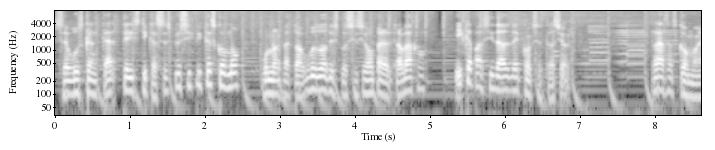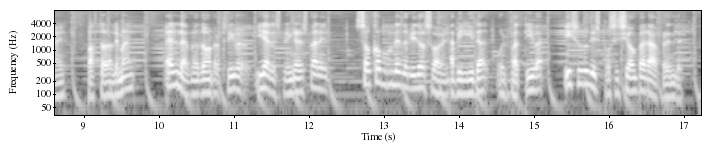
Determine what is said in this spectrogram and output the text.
Se buscan características específicas como un olfato agudo, disposición para el trabajo y capacidad de concentración. Razas como el pastor alemán, el labrador retriever y el springer spaniel son comunes debido a su habilidad olfativa y su disposición para aprender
